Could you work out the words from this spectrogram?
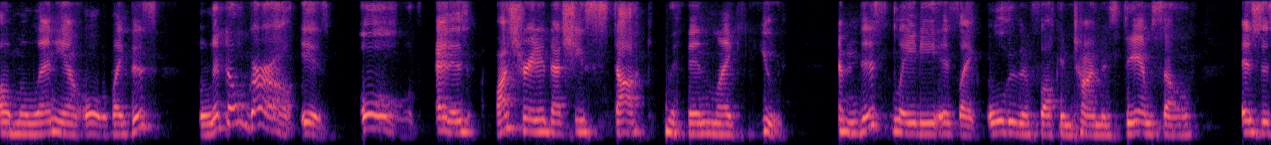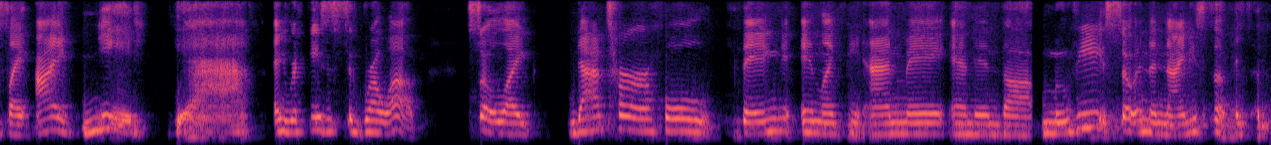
a millennia old. Like, this little girl is old and is frustrated that she's stuck within like youth. And this lady is like older than fucking time, his damn self. Is just like, I need, yeah, and refuses to grow up. So, like, that's her whole thing in like the anime and in the movie. So in the 90s, it's a,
